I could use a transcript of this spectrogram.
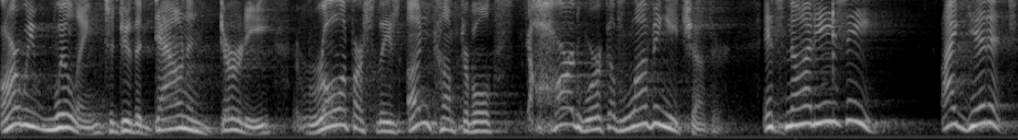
Are we willing to do the down and dirty, roll up our sleeves, uncomfortable, hard work of loving each other? It's not easy. I get it.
